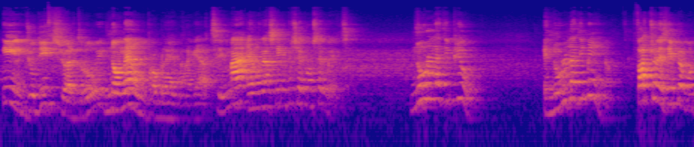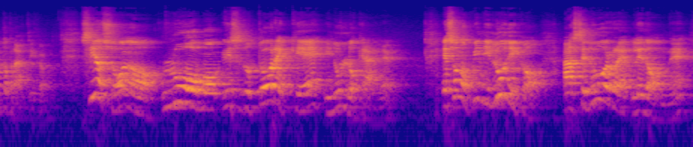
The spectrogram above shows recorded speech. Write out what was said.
il giudizio altrui non è un problema, ragazzi, ma è una semplice conseguenza. Nulla di più e nulla di meno. Faccio un esempio molto pratico. Se io sono l'uomo, il seduttore che è in un locale e sono quindi l'unico a sedurre le donne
